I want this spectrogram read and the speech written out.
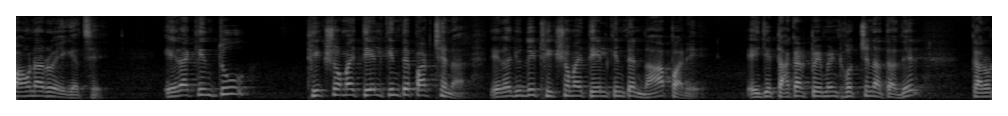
পাওনা রয়ে গেছে। এরা কিন্তু ঠিক সময় তেল কিনতে পারছে না। এরা যদি ঠিক সময় তেল কিনতে না পারে, এই যে টাকার পেমেন্ট হচ্ছে না তাদের, কারণ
